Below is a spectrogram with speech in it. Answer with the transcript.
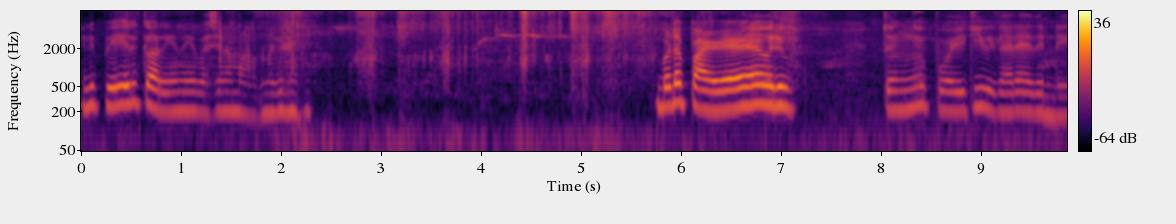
എന്റെ പേരൊക്കെ അറിയുന്നേ പക്ഷെ ഞാൻ മറന്നു ഇവിടെ പഴയ ഒരു തെങ്ങ് പുഴയ്ക്ക് വികാരമായതുണ്ട്.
